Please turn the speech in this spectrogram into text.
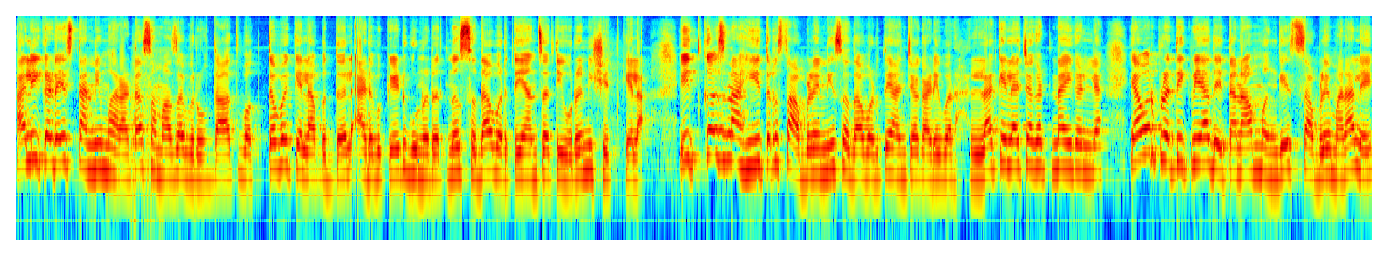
अलीकडेच त्यांनी मराठा समाजाविरोधात वक्तव्य केल्याबद्दल ॲडव्होकेट गुणरत्न सदावर्ते यांचा तीव्र निषेध केला. इतकंच नाही तर साबळेंनी सदावर्ते यांच्या गाडीवर हल्ला केल्याच्या घटनाही घडल्या. यावर प्रतिक्रिया देताना मंगेश साबळे म्हणाले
